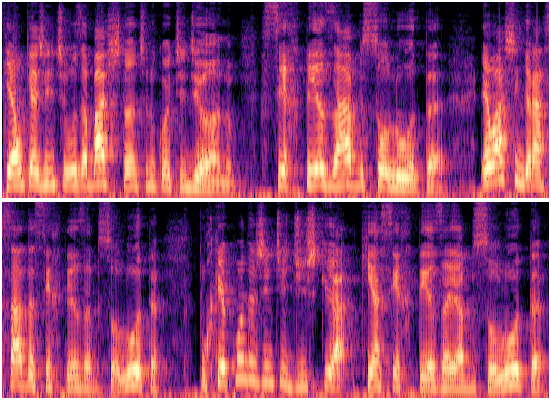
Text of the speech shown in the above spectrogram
Que é o que a gente usa bastante no cotidiano. Certeza absoluta. Eu acho engraçada a certeza absoluta, porque quando a gente diz que a, que a certeza é absoluta,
